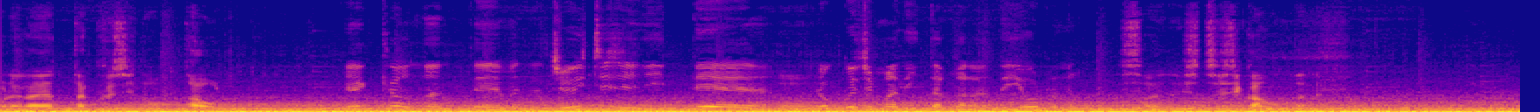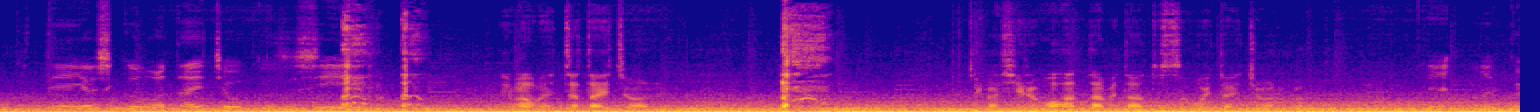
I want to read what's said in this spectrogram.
俺がやったくじのタオル。え今日なんてまず11時に行ってうん。6時までいたからね夜の。そうやね。7時間おったね。でよし君は体調崩し。今めっちゃ体調悪い。てか昼ご飯食べた後すごい体調悪かったねなんか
